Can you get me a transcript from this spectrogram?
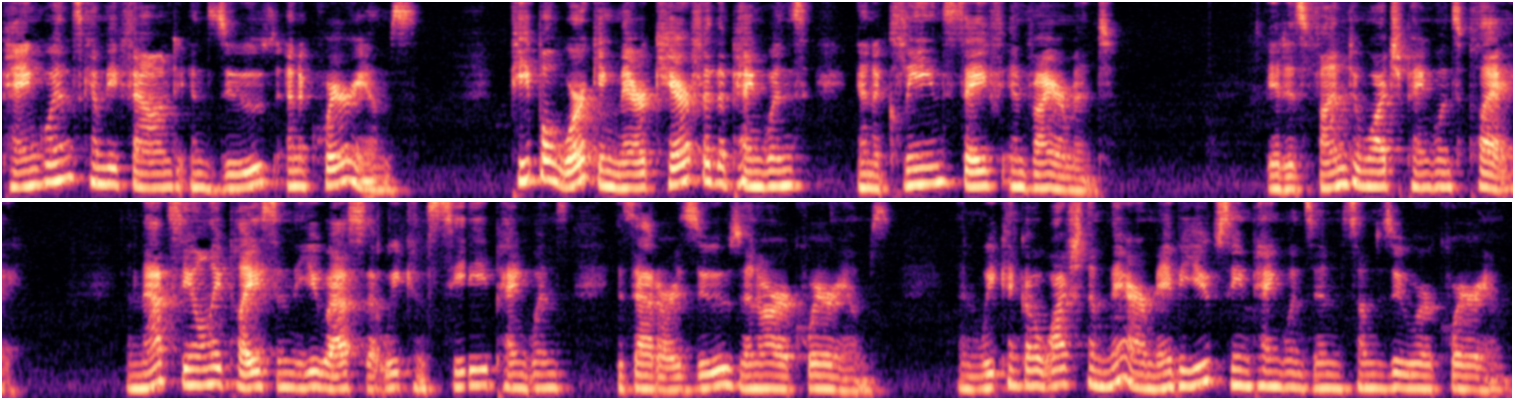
Penguins can be found in zoos and aquariums. People working there care for the penguins in a clean, safe environment. It is fun to watch penguins play. And that's the only place in the US that we can see penguins is at our zoos and our aquariums. And we can go watch them there. Maybe you've seen penguins in some zoo or aquarium.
